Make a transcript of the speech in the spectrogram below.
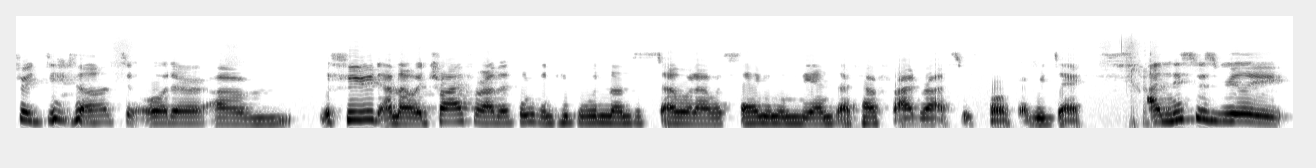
for dinner to order um, the food, and I would try for other things, and people wouldn't understand what I was saying. And in the end, I'd have fried rice with pork every day. and this was really,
